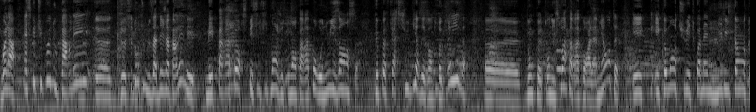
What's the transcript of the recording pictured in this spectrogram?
voilà. Est-ce que tu peux nous parler euh, de ce dont tu nous as déjà parlé, mais, mais par rapport spécifiquement justement par rapport aux nuisances que peuvent faire subir des entreprises, euh, donc ton histoire par rapport à l'amiante, et, comment tu es toi-même militante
